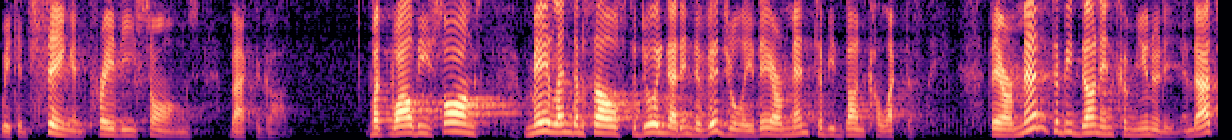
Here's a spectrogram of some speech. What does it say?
We can sing and pray these songs back to God. But while these songs may lend themselves to doing that individually, they are meant to be done collectively. They are meant to be done in community. And that's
